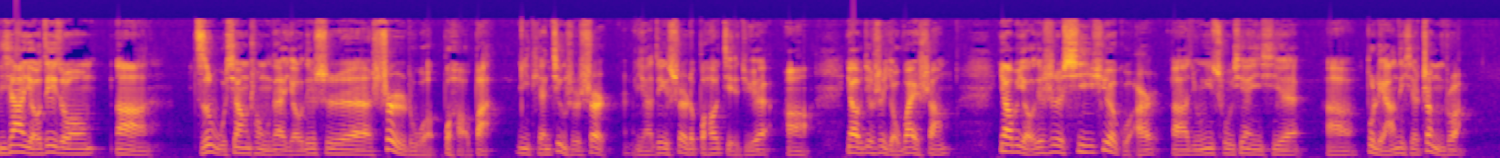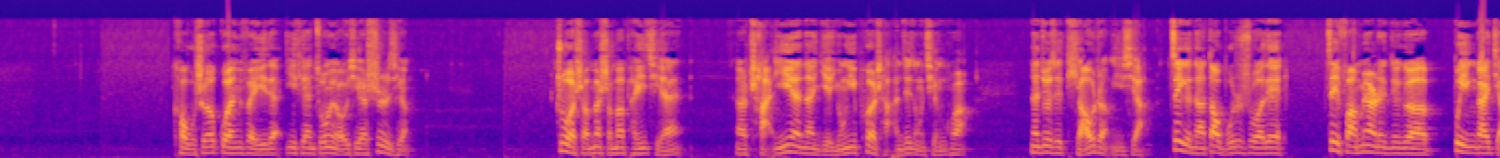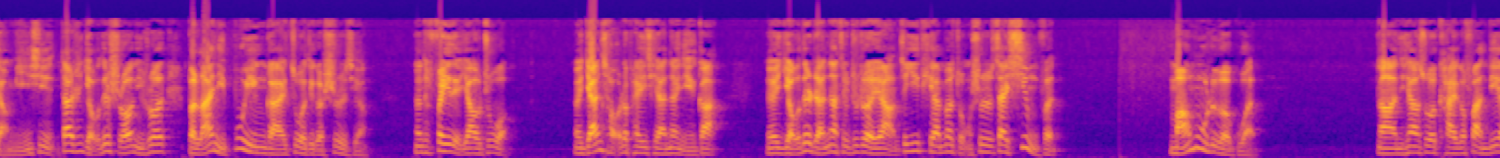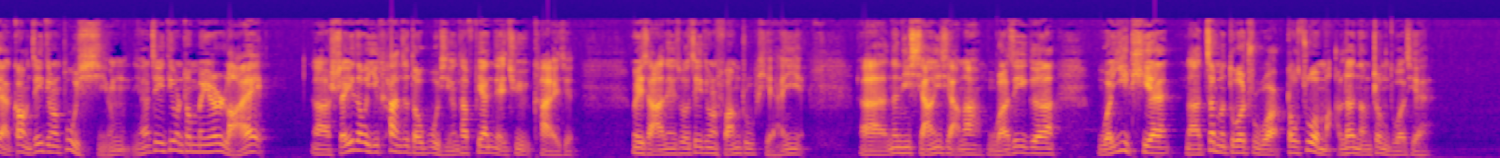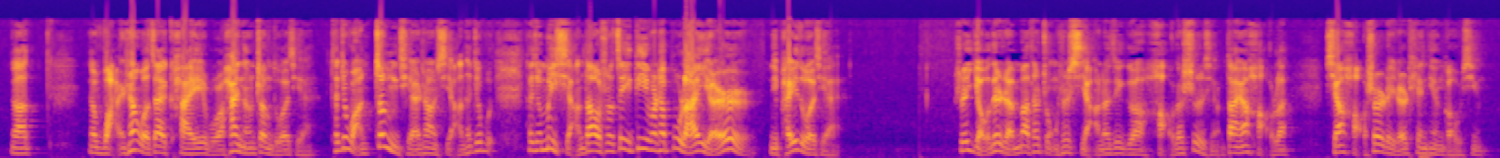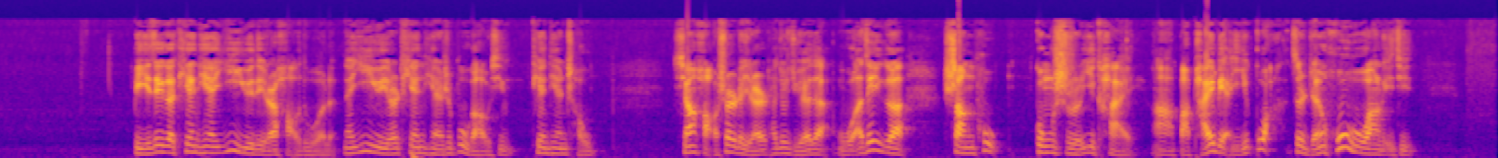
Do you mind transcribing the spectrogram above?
你像有这种啊。子午相冲的，有的是事儿多不好办，一天净是事儿，呀，这个事儿都不好解决啊。要不就是有外伤，要不有的是心血管啊，容易出现一些啊不良的一些症状。口舌官非的，一天总有一些事情，做什么什么赔钱啊，产业呢也容易破产这种情况，那就是调整一下。这个呢，倒不是说的。这方面的这个不应该讲迷信，但是有的时候你说本来你不应该做这个事情，那他非得要做，那眼瞅着赔钱那你干，呃有的人呢他就这样，这一天吧总是在兴奋，盲目乐观，啊你像说开个饭店，告诉你这地方不行，你看这地方都没人来，啊谁都一看这都不行，他偏得去开去，为啥呢？说这地方房租便宜。啊，那你想一想啊，我这个我一天那这么多桌都坐满了，能挣多少钱？那那晚上我再开一波，还能挣多少钱？他就往挣钱上想，他就不他就没想到说这地方他不来人儿，你赔多少钱？所以有的人吧，他总是想着这个好的事情，当然好了，想好事的人天天高兴，比这个天天抑郁的人好多了。那抑郁人天天是不高兴，天天愁。想好事的人，他就觉得我这个商铺公司一开啊，把牌匾一挂，这人呼呼往里进，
